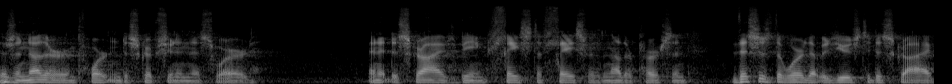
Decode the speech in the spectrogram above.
There's another important description in this word, and it describes being face to face with another person. This is the word that was used to describe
